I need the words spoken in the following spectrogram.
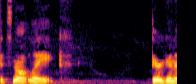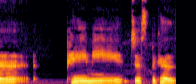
it's not like they're gonna pay me just because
